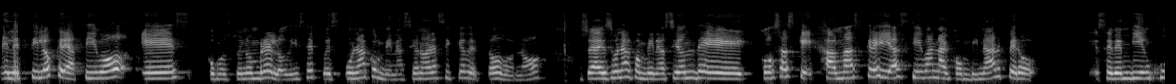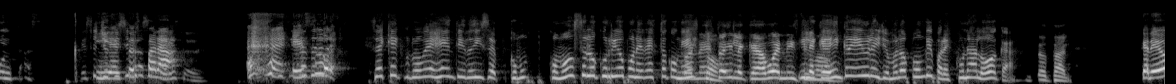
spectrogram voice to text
el estilo creativo es, como su nombre lo dice, pues una combinación ahora sí que de todo, ¿no? O sea, es una combinación de cosas que jamás creías que iban a combinar, pero se ven bien juntas. y eso es para... Eso. sé que uno ve gente y le dice, ¿cómo, ¿cómo se le ocurrió poner esto con, con esto? Y le queda buenísimo. Y le queda increíble y yo me lo pongo y parezco una loca. Total. Creo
